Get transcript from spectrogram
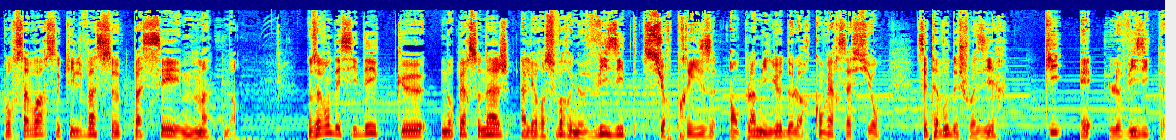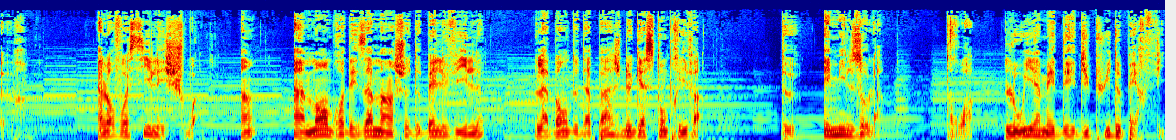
pour savoir ce qu'il va se passer maintenant. Nous avons décidé que nos personnages allaient recevoir une visite surprise en plein milieu de leur conversation. C'est à vous de choisir qui est le visiteur. Alors voici les choix. 1. Un membre des Aminches de Belleville, la bande d'Apache de Gaston Privat. 2. Émile Zola. 3. Louis Amédée Dupuis de Perfit.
